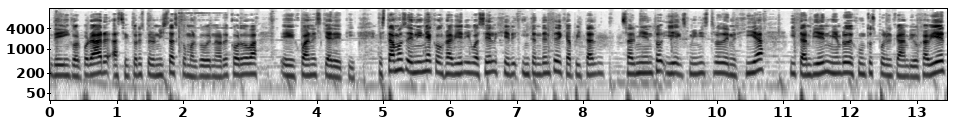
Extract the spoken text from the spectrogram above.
de incorporar a sectores peronistas como el gobernador de Córdoba, eh, Juan Schiaretti. Estamos en línea con Javier Iguacel, intendente de Capital Sarmiento y exministro de Energía y también miembro de Juntos por el Cambio. Javier,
